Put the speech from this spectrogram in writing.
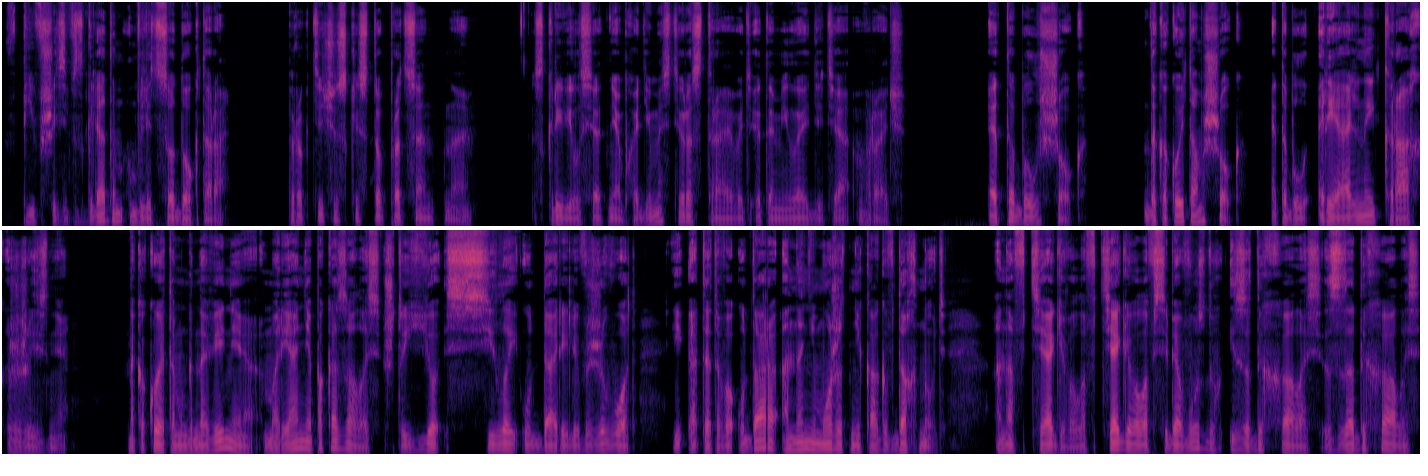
впившись взглядом в лицо доктора. «Практически стопроцентная», скривился от необходимости расстраивать это милое дитя врач. Это был шок. Да какой там шок? Это был реальный крах жизни. На какое-то мгновение Марианне показалось, что ее силой ударили в живот, и от этого удара она не может никак вдохнуть. Она втягивала, втягивала в себя воздух и задыхалась, задыхалась.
